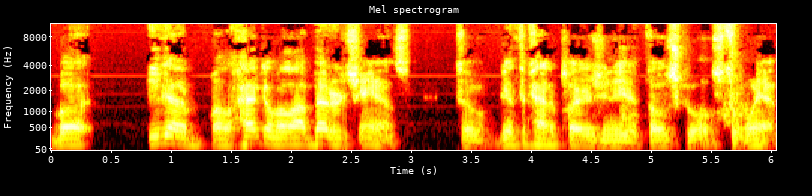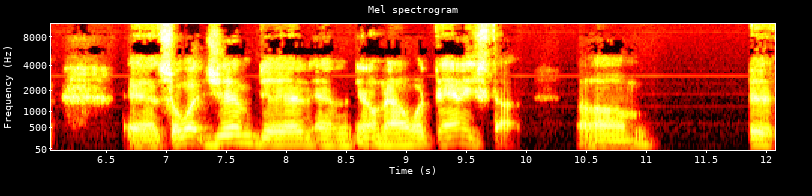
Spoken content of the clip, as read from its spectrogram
but you got a, a heck of a lot better chance to get the kind of players you need at those schools to win. And so what Jim did, and you know now what Danny's done, um, it,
